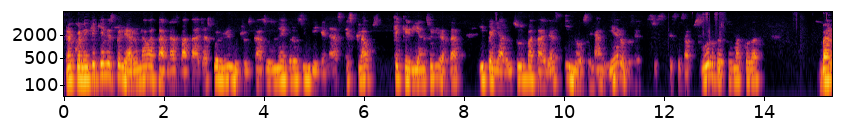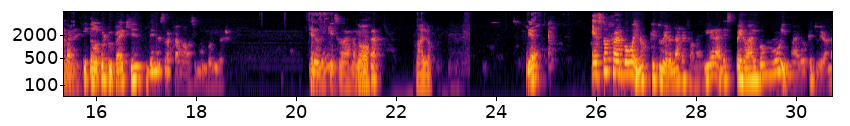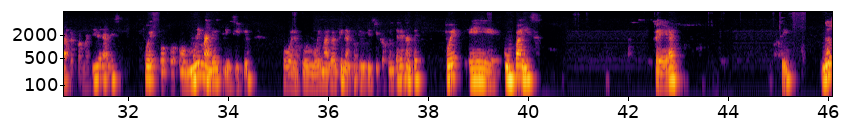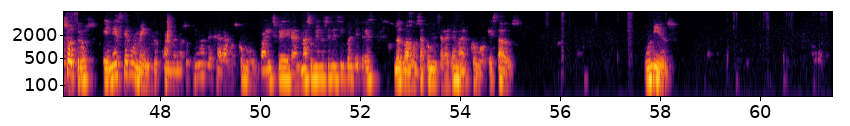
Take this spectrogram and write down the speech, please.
Recuerden que quienes pelearon la bata- las batallas fueron en muchos casos negros, indígenas, esclavos, que querían su libertad y pelearon sus batallas y no se la dieron. O sea, esto, es, esto es absurdo, esto es una cosa bárbara. Y todo por culpa de quién? De nuestro aclamado Simón Bolívar, que no les quiso dar la No. Malo. Bien. Esto fue algo bueno que tuvieron las reformas liberales, pero algo muy malo que tuvieron las reformas liberales fue, o, muy malo en principio, o bueno, un muy malo al final, porque en principio fue interesante, fue eh, un país federal. ¿Sí? Nosotros, en este momento, cuando nosotros nos declaramos como un país federal, más o menos en el 53, nos vamos a comenzar a llamar como Estados Unidos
